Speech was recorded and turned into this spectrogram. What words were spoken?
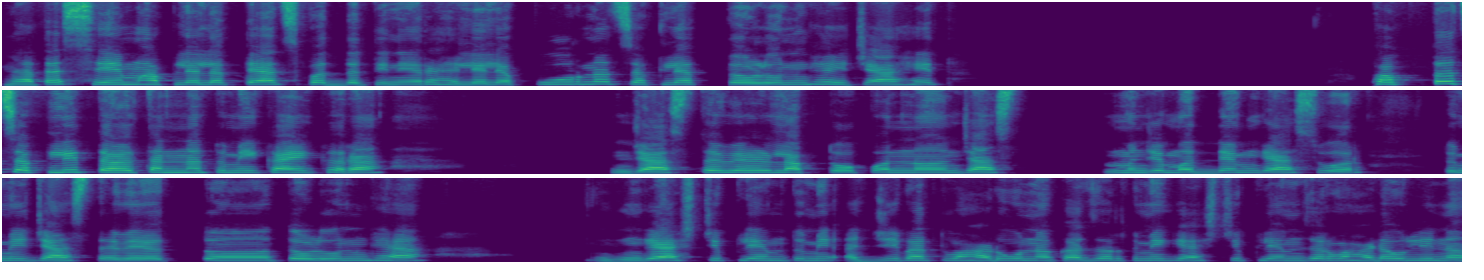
आता सेम आपल्याला त्याच पद्धतीने राहिलेल्या पूर्ण चकल्या तळून घ्यायच्या आहेत. फक्त चकली तळताना तुम्ही काय करा जास्त वेळ लागतो पण जास्त म्हणजे मध्यम गॅसवर तुम्ही जास्त वेळ तळून घ्या. गॅसची फ्लेम तुम्ही अजिबात वाढवू नका. जर तुम्ही गॅसची फ्लेम जर वाढवली ना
